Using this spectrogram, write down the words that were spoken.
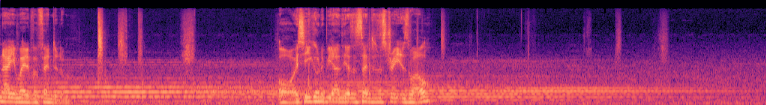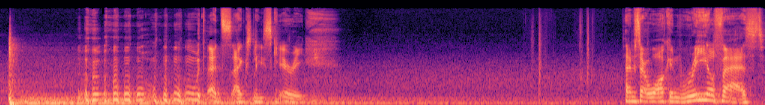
now you might have offended him. Oh, is he going to be on the other side of the street as well? That's actually scary. Time to start walking real fast.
